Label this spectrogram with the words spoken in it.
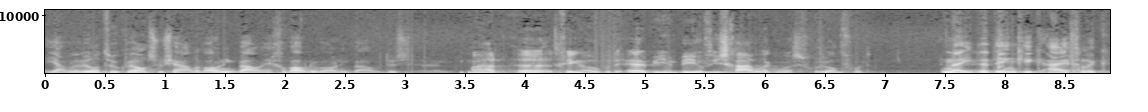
ja, we willen natuurlijk wel sociale woningbouw en gewone woningbouw. Dus Maar eh, het ging over de Airbnb, of die schadelijk was voor Zandvoort. nee, dat denk ik eigenlijk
